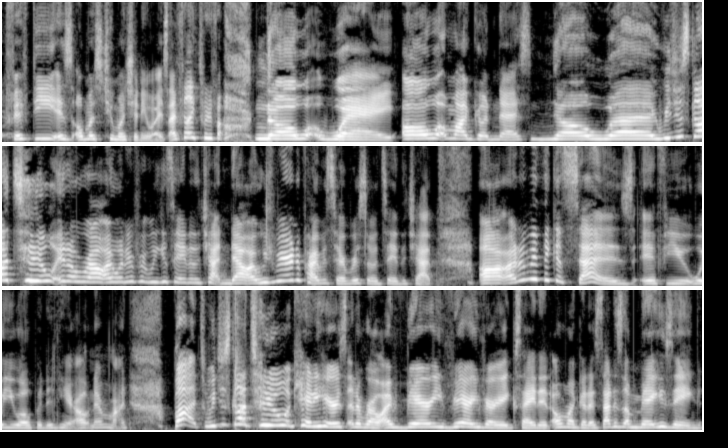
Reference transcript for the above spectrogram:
like 50 is almost too much anyways. I feel like 25. No way. Oh my goodness. No way. We just got two in a row. I wonder if we can say it in the chat now. I wish we were in a private server so it would say in the chat. Uh, I don't even think it says if you what you opened in here. Oh, never mind. But we just got two candy hares in a row. I'm very, very, very excited. Oh my goodness. That is amazing.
